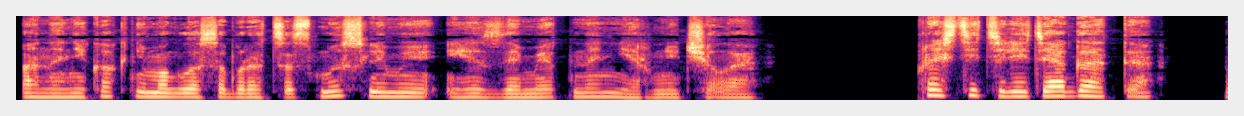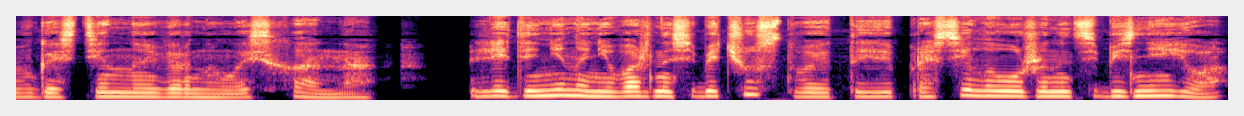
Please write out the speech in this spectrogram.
Она никак не могла собраться с мыслями и заметно нервничала. «Простите, леди Агата», — в гостиную вернулась Ханна. «Леди Нина неважно себя чувствует и просила ужинать без нее.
